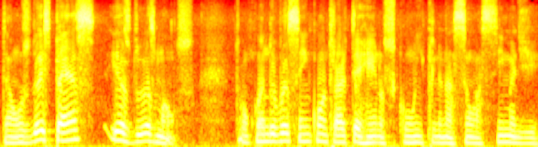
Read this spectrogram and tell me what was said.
Então, os dois pés e as duas mãos. Então, quando você encontrar terrenos com inclinação acima de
